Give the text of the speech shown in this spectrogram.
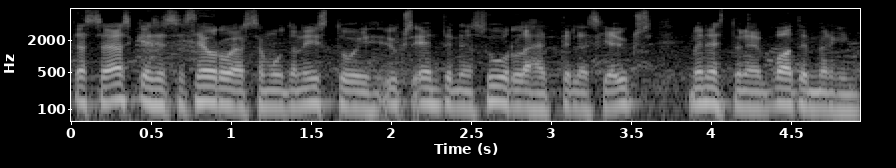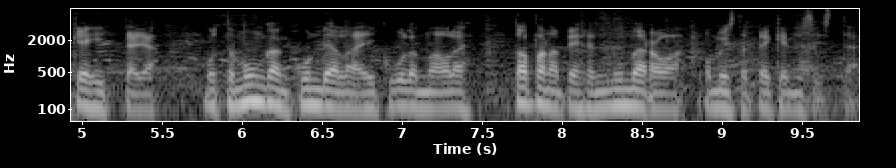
Tässä äskeisessä seurueessa muuten istui yksi entinen suurlähettiläs ja yksi menestyneen vaatemerkin kehittäjä, mutta Munkan kundella ei kuulemma ole tapana tehdä numeroa omista tekemisistään.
